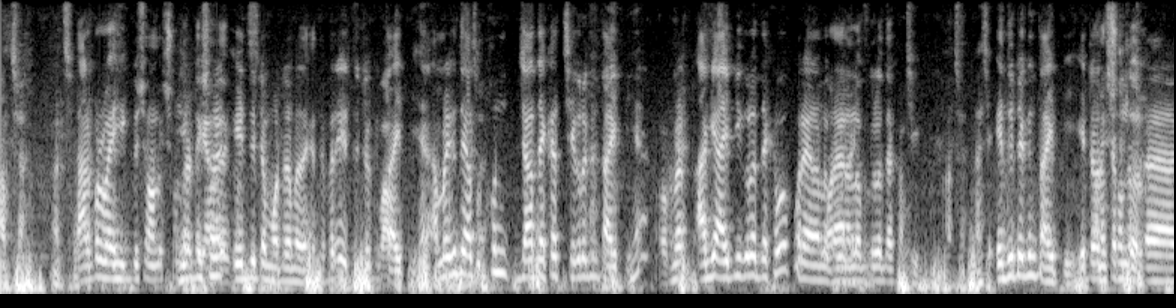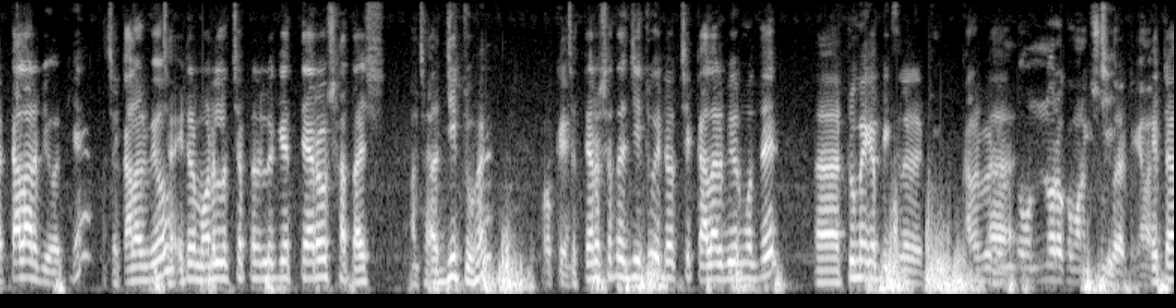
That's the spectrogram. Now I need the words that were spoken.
আচ্ছা আচ্ছা। তারপর ভাই হিগবিশন অনেক সুন্দর একটা ক্যামেরা এই দুটো মডেল আমরা দেখাতে পারি এই দুটো কিন্তু আইপি হ্যাঁ? আমরা কিন্তু এতক্ষণ যা দেখাচ্ছি এগুলো কিন্তু আইপি হ্যাঁ. আমরা আগে আইপি গুলো দেখাবো পরে অ্যানালগ পরে অ্যানালগগুলো দেখাবো। আচ্ছা। আচ্ছা এই দুটো কিন্তু আইপি এটা অনেক সুন্দর। কালার ভিউ আর কি হ্যাঁ? আচ্ছা কালার ভিউ আচ্ছা এটার মডেল হচ্ছে আপনার লোকে তেরো সাতাশ আচ্ছা। জি টু হ্যাঁ? ওকে আচ্ছা তেরো সাতাশ জি টু এটা হচ্ছে কালার ভিউর মধ্যে টু মেগাপিক্সেলের আর কি। অন্যরকম অনেক সুন্দর একটা ক্যামেরা এটা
